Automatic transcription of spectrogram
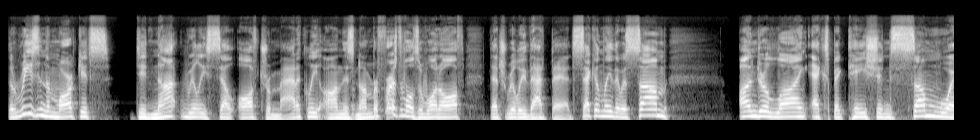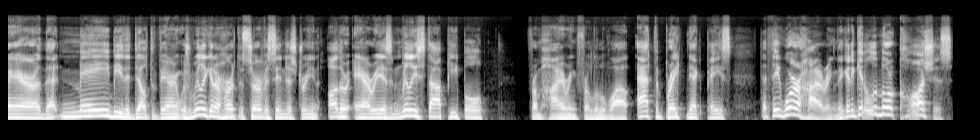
the reason the markets did not really sell off dramatically on this number. First of all, it's a one off that's really that bad. Secondly, there was some underlying expectation somewhere that maybe the Delta variant was really going to hurt the service industry in other areas and really stop people from hiring for a little while at the breakneck pace that they were hiring. They're going to get a little more cautious.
